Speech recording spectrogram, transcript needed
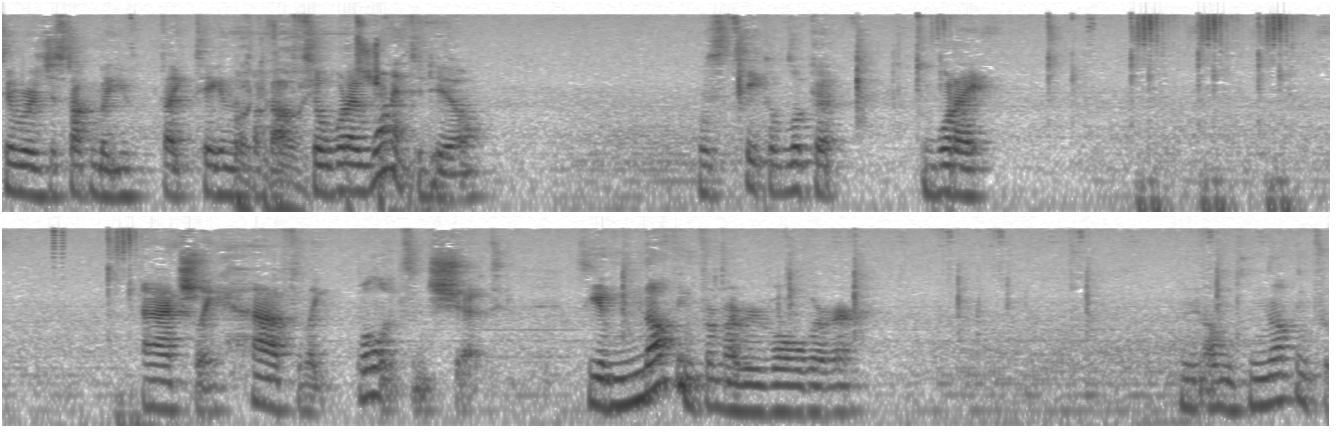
so we were just talking about you, like, taking the Like fuck a off. valley. So what I That's wanted to do was take a look at what I actually have for, like, bullets and shit. So you have nothing for my revolver. And almost um, nothing for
